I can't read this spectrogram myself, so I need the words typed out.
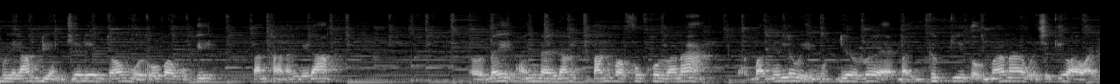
15 điểm chia đều cho mỗi ô vào vũ khí, tăng khả năng gây đam ở đây, anh này đang tăng vào phục hồi mana. Các bạn nên lưu ý một điều về đánh cực kỳ tốn mana với skill ảo ảnh.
